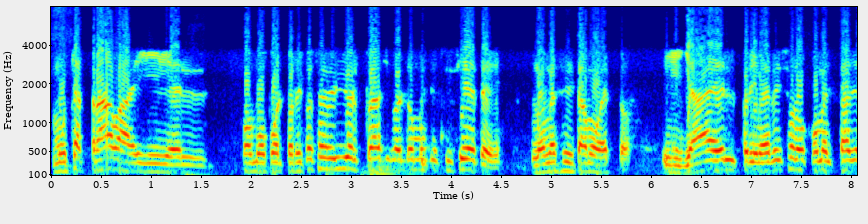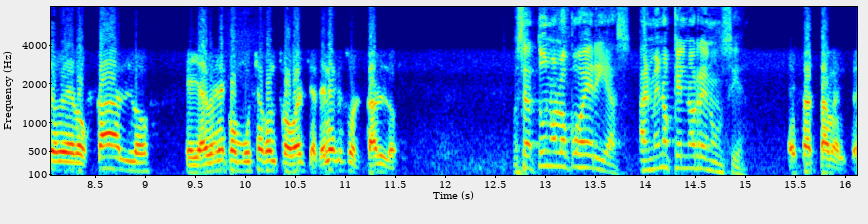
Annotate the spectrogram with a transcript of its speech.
muchas trabas y el como Puerto Rico se vivió el clásico del 2017, no necesitamos esto. Y ya él primero hizo los comentarios de los Carlos, que ya viene con mucha controversia, tiene que soltarlo. O sea, tú no lo cogerías, al menos que él no renuncie. Exactamente.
